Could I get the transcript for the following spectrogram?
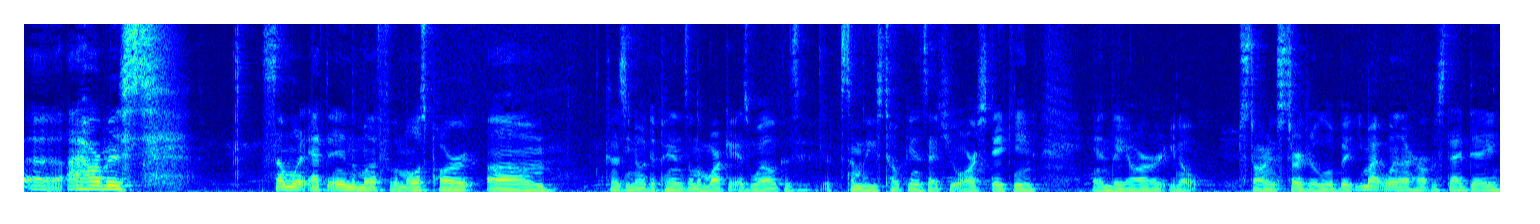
uh, I harvest somewhat at the end of the month for the most part. Um, because you know it depends on the market as well. Because some of these tokens that you are staking, and they are you know starting to surge a little bit, you might want to harvest that day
